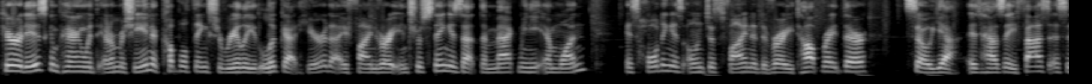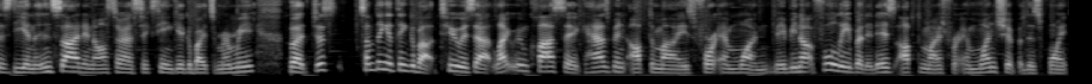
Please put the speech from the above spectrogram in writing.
Here it is comparing with the other machine. A couple things to really look at here that I find very interesting is that the Mac Mini M1 is holding its own just fine at the very top right there. So yeah, it has a fast SSD on the inside and also has 16 gigabytes of memory. But just something to think about too is that Lightroom Classic has been optimized for M1. Maybe not fully, but it is optimized for M1 chip at this point.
